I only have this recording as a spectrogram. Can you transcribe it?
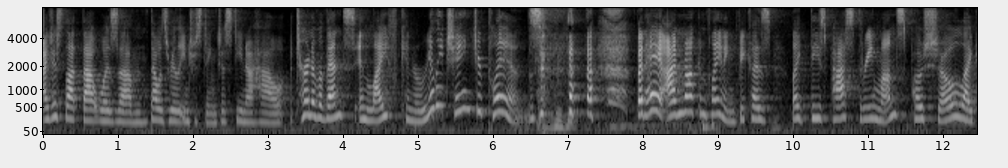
I just thought that was um, that was really interesting. Just you know how a turn of events in life can really change your plans. but hey, I'm not complaining because like these past three months post show, like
